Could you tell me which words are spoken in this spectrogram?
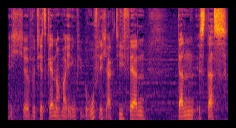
ich äh, würde jetzt gerne nochmal irgendwie beruflich aktiv werden, dann ist das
